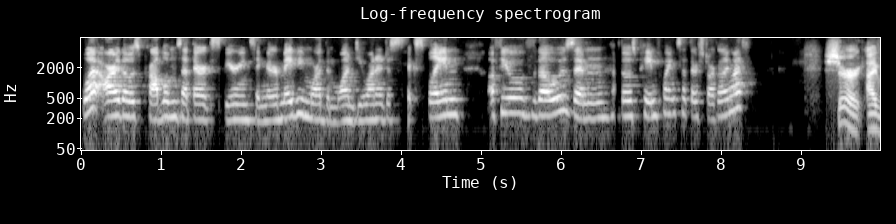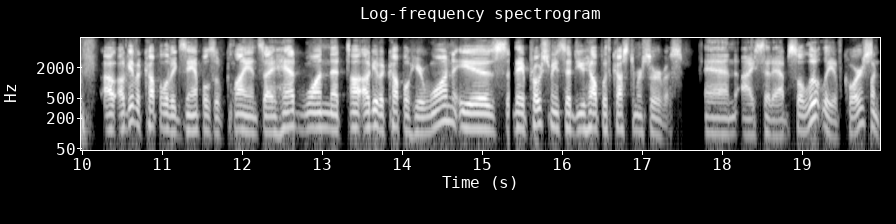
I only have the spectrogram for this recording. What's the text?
What are those problems that they're experiencing? There may be more than one. Do you want to just explain a few of those and those pain points that they're struggling with? Sure. I've I'll, give a couple of examples of clients. I had one that uh, I'll give a couple here. One is they approached me and said, "Do you help with customer service?" And I said, absolutely, of course. And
